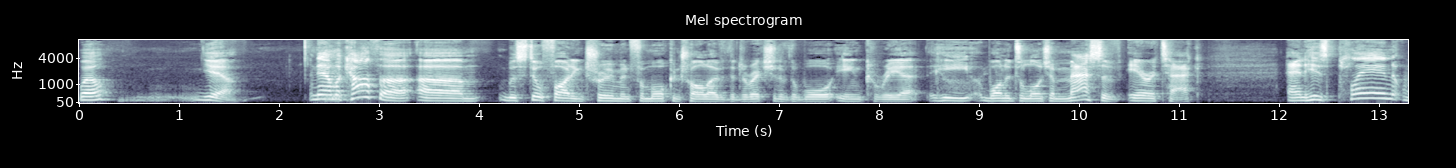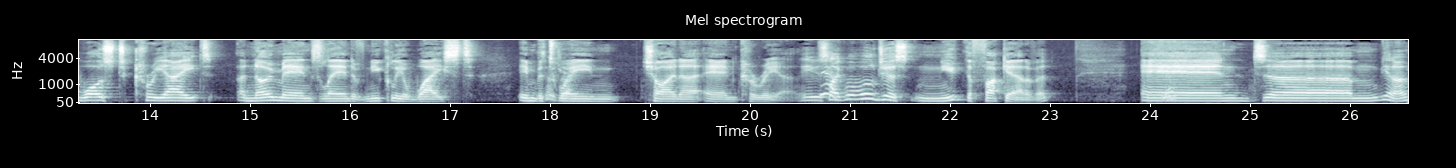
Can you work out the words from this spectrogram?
Well, yeah. Now, MacArthur um, was still fighting Truman for more control over the direction of the war in Korea. He wanted to launch a massive air attack, and his plan was to create a no man's land of nuclear waste in between China and Korea. He was Yeah. like, well, we'll just nuke the fuck out of it. And um, you know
